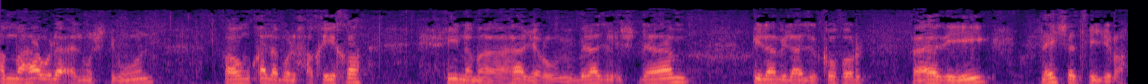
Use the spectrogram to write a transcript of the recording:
أما هؤلاء المسلمون فهم قلبوا الحقيقة حينما هاجروا من بلاد الإسلام إلى بلاد الكفر فهذه ليست هجرة.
